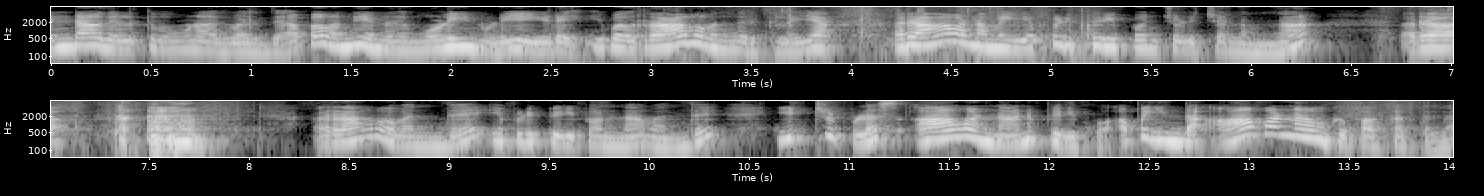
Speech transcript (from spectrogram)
ரெண்டாவது எழுத்து மூணாவது வருது. அப்போ வந்து என்னது? மொழியினுடைய இடை. இப்போ ராவை வந்திருக்கு இல்லையா? ராவை நம்ம எப்படி பிரிப்போம்னு சொல்லி சொன்னோம்னா ரா ராவை வந்து எப்படி பிரிப்போம்னா வந்து இற்று ப்ளஸ் ஆவண்ணான்னு பிரிப்போம். அப்போ இந்த ஆவண்ணாவுக்கு பக்கத்தில்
